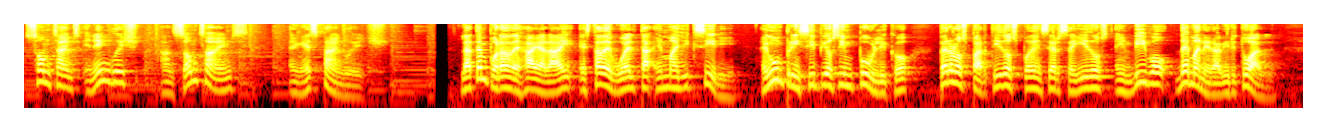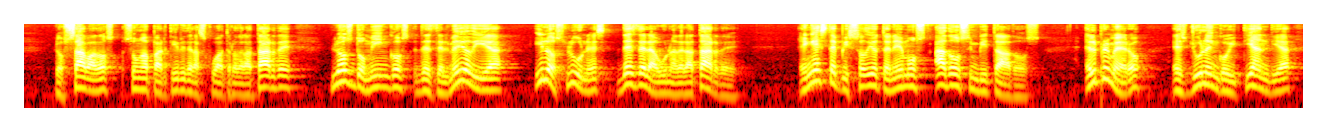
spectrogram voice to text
sometimes in English and sometimes en Spanglish. La temporada de High está de vuelta en Magic City, en un principio sin público, pero los partidos pueden ser seguidos en vivo de manera virtual. Los sábados son a partir de las 4 de la tarde, los domingos desde el mediodía y los lunes desde la 1 de la tarde. En este episodio tenemos a dos invitados. El primero es Julen Goitiandia,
